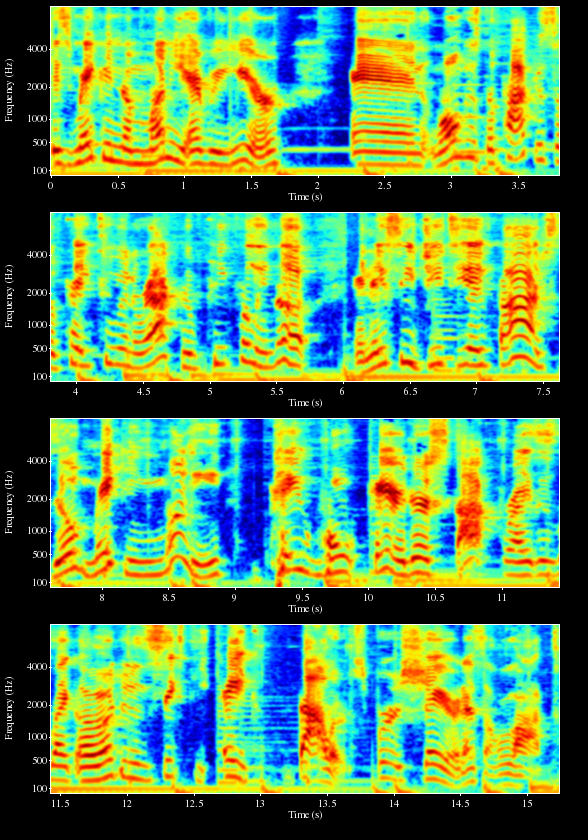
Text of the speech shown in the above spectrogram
is making them money every year. And long as the pockets of Take Two Interactive keep filling up and they see GTA 5 still making money, they won't care. Their stock price is like $168 per share. That's a lot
